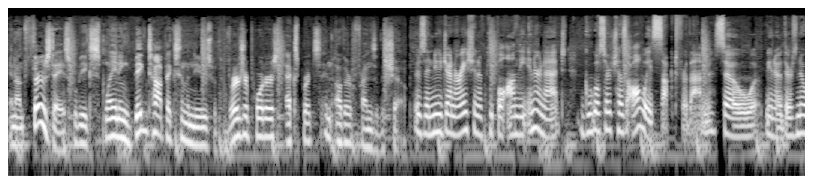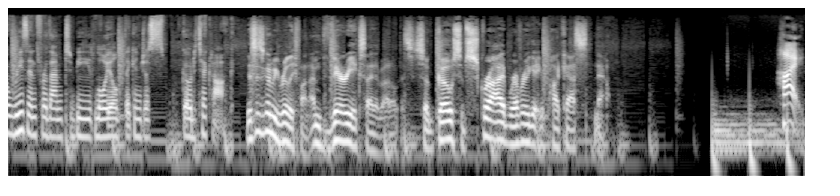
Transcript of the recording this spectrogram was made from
And on Thursdays, we'll be explaining big topics in the news with Verge reporters, experts, and other friends of the show. There's a new generation of people on the internet. Google search has always sucked for them. So, you know, there's no reason for them to be loyal. They can just go to TikTok. This is going to be really fun. I'm very excited about all this. So go subscribe wherever you get your podcasts now. Hi,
